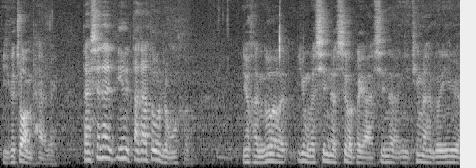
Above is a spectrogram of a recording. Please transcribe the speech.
一个状态呗。但现在因为大家都融合，有很多用了新的设备啊，新的你听了很多音乐，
